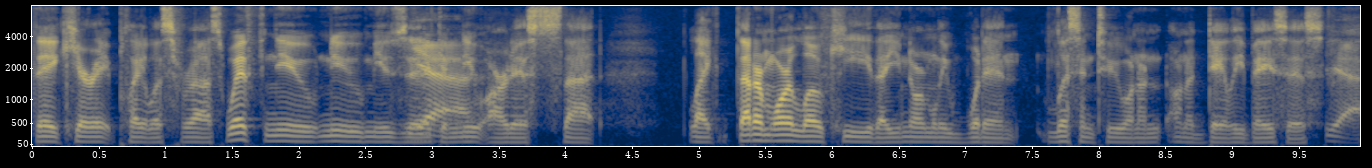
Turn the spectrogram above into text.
they curate playlists for us with new new music Yeah. and new artists that like that are more low key that you normally wouldn't listen to on a on a daily basis. Yeah.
